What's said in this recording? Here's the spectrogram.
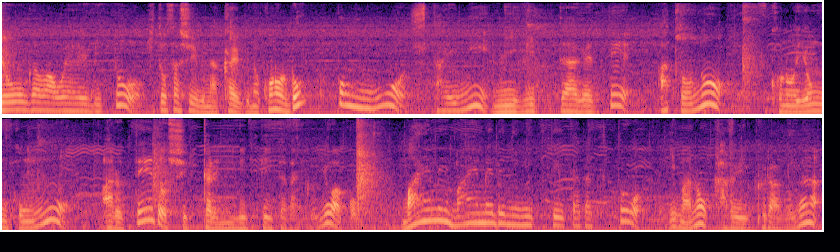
両側親指と人差し指中指のこの6本を主体に握ってあげてあとのこの4本をある程度しっかり握っていただく。要はこう前目前目で握っていただくと今の軽いクラブが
